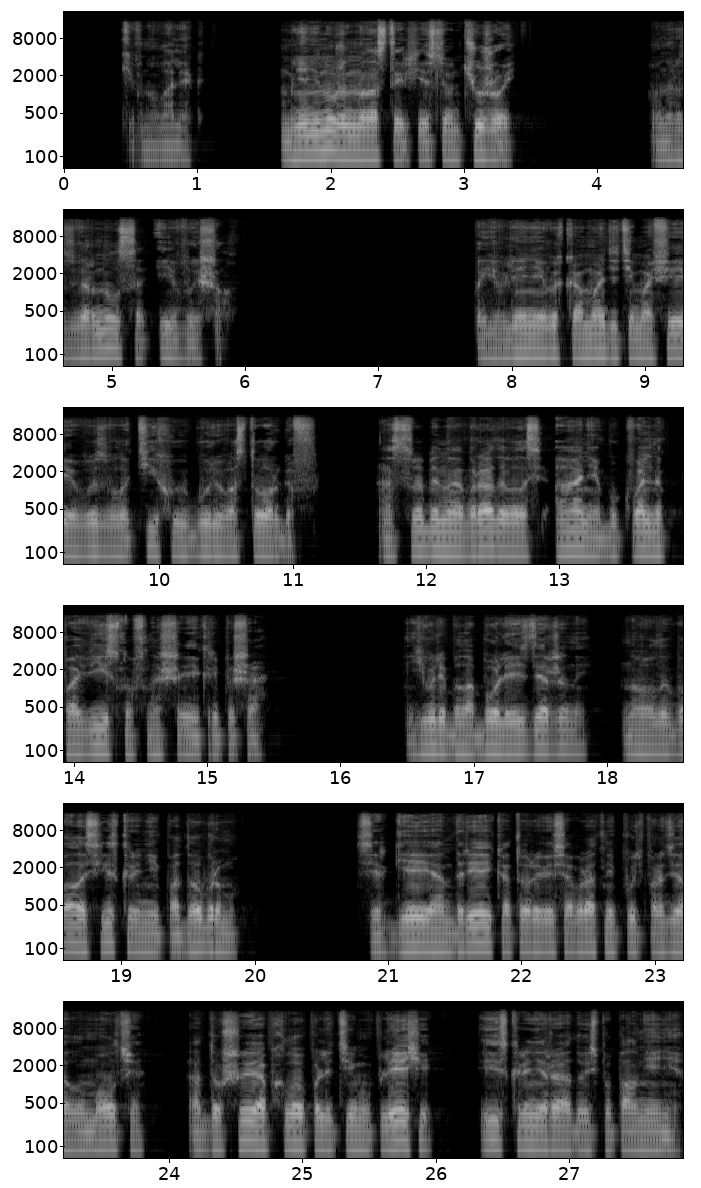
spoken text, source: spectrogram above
— кивнул Олег. «Мне не нужен монастырь, если он чужой». Он развернулся и вышел. Появление в их команде Тимофея вызвало тихую бурю восторгов. Особенно обрадовалась Аня, буквально повиснув на шее крепыша. Юля была более сдержанной, но улыбалась искренне и по-доброму. Сергей и Андрей, который весь обратный путь проделал молча, от души обхлопали Тиму плечи, искренне радуясь пополнению.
